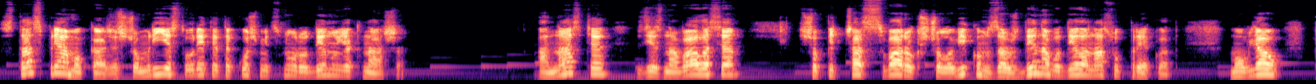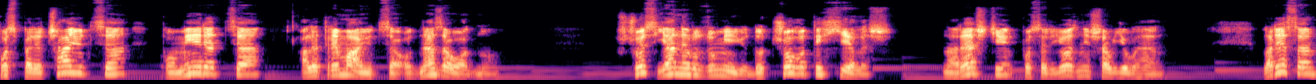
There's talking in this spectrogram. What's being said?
Стас прямо каже, що мріє створити таку ж міцну родину, як наша. А Настя зізнавалася, що під час сварок з чоловіком завжди наводила нас у приклад. Мовляв, посперечаються, помиряться, але тримаються одне за одного. Щось я не розумію, до чого ти хилиш? Нарешті посерйознішав Євген. Лариса,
